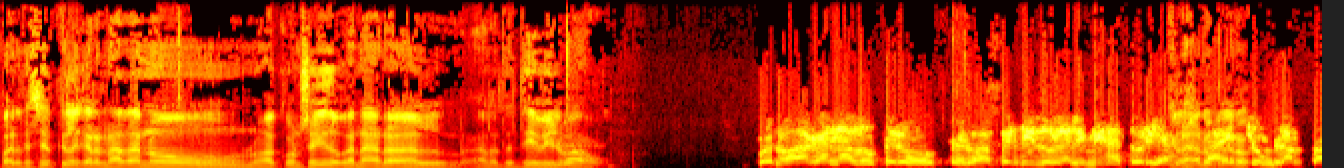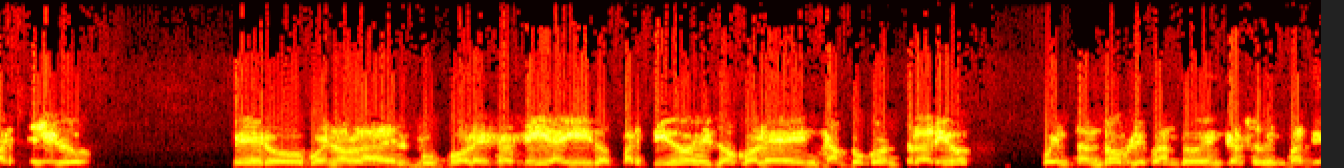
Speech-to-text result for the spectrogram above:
parece ser que el Granada no, no ha conseguido ganar al, al Atleti de Bilbao. Bueno, ha ganado, pero pero ha perdido la eliminatoria. ha hecho un gran partido, pero bueno, la, el fútbol es así, hay dos partidos y los goles en campo contrario cuentan doble cuando en caso de empate.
